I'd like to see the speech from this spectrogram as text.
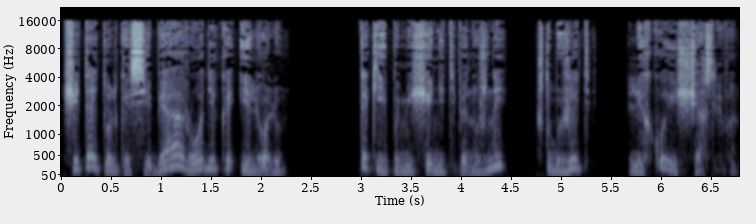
считай только себя, Родика и Лёлю. Какие помещения тебе нужны, чтобы жить легко и счастливо?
